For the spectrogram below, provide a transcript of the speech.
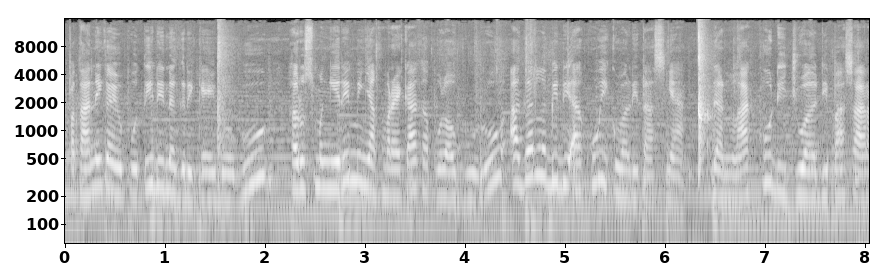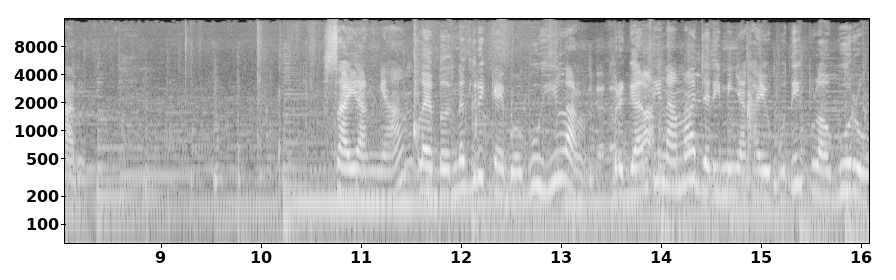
Para petani kayu putih di negeri Keibobu harus mengirim minyak mereka ke Pulau Buru agar lebih diakui kualitasnya dan laku dijual di pasaran. Sayangnya, label negeri Keibobu hilang, berganti nama jadi minyak kayu putih Pulau Buru.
